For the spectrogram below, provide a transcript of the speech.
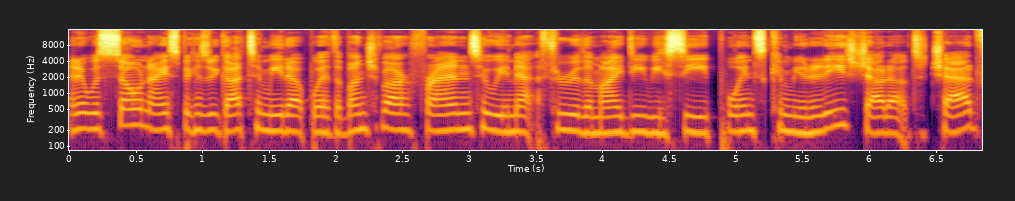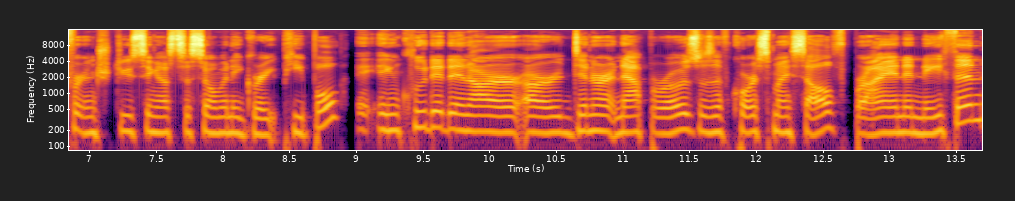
And it was so nice because we got to meet up with a bunch of our friends who we met through the MyDVC Points community. Shout out to Chad for introducing us to so many great people. Included in our, our dinner at Napa Rose was, of course, myself, Brian, and Nathan,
